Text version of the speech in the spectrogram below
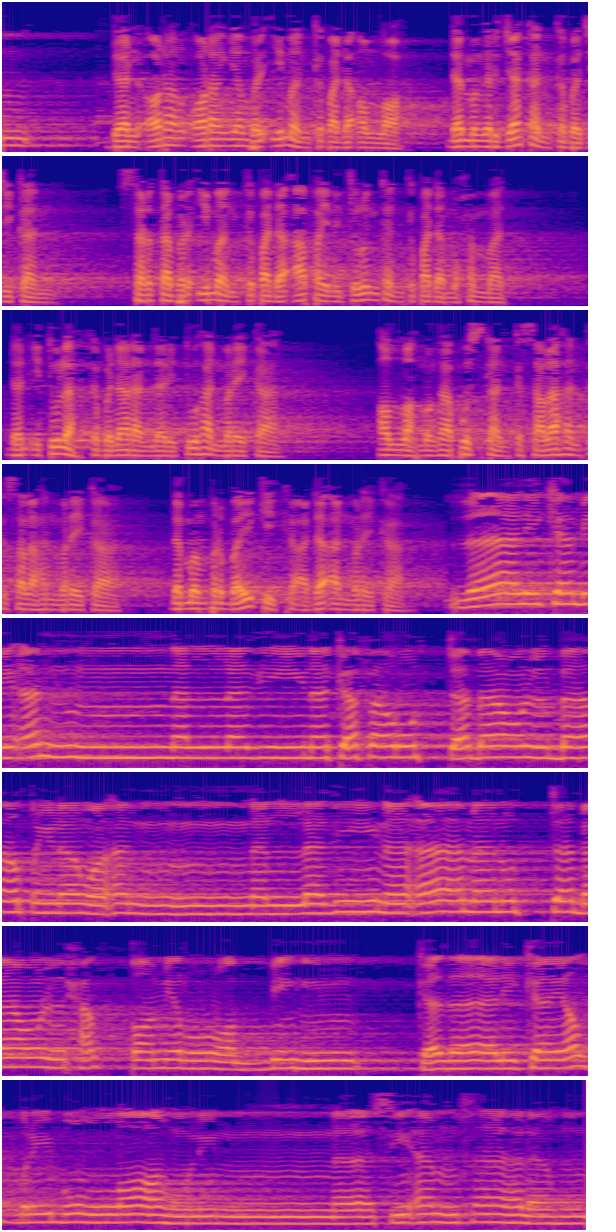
Dan orang-orang yang beriman kepada Allah dan mengerjakan kebajikan, serta beriman kepada apa yang diturunkan kepada Muhammad. Dan itulah kebenaran dari Tuhan mereka. Allah menghapuskan kesalahan-kesalahan mereka dan memperbaiki keadaan mereka. ذلك بأن الذين كفروا اتبعوا الباطل وأن الذين آمنوا اتبعوا الحق من ربهم كذلك يضرب الله للناس أمثالهم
